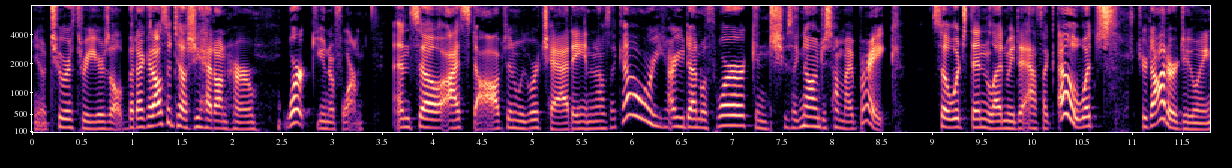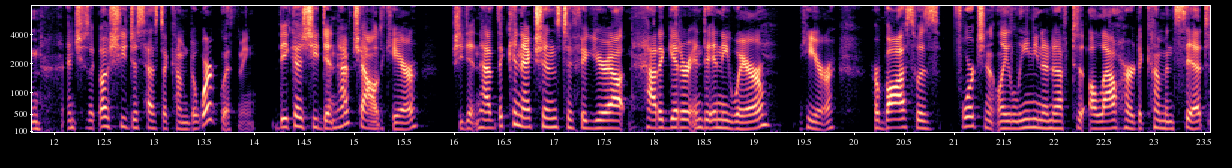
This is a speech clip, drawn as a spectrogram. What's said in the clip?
you know two or three years old, but I could also tell she had on her work uniform. And so I stopped, and we were chatting, and I was like, "Oh, are you, are you done with work?" And she was like, "No, I'm just on my break." So, which then led me to ask, like, "Oh, what's your daughter doing?" And she's like, "Oh, she just has to come to work with me because she didn't have childcare. She didn't have the connections to figure out how to get her into anywhere here her boss was fortunately lenient enough to allow her to come and sit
